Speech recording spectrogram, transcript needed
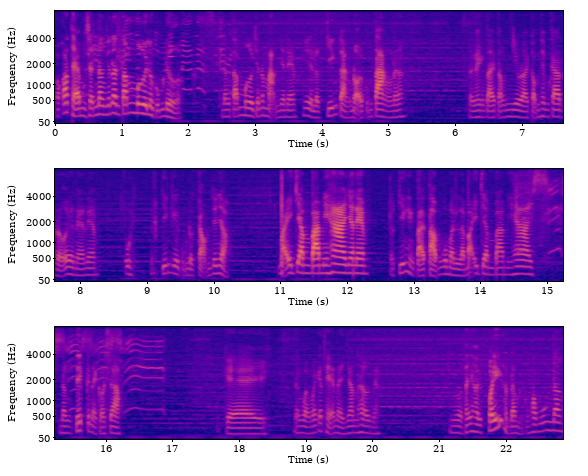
hoặc có thể mình sẽ nâng cho lên 80 luôn cũng được. Nâng 80 cho nó mạnh nha anh em. Như là lực chiến toàn đội cũng tăng nữa. Rồi hiện tại tổng nhiêu rồi, cộng thêm ca rưỡi rồi nè anh em. Ui, lực chiến kia cũng được cộng chứ nhở 732 nha anh em. Lực chiến hiện tại tổng của mình là 732 nâng tiếp cái này coi sao. Ok, nâng bằng mấy cái thẻ này nhanh hơn nè. Nhưng mà thấy hơi phí, thật ra mình cũng không muốn nâng.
